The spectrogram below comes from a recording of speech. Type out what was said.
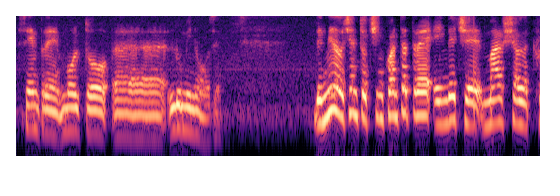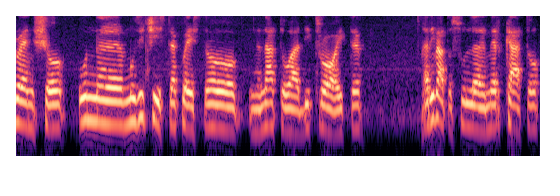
sempre molto eh, luminose. Del 1953 è invece Marshall Crenshaw, un eh, musicista questo nato a Detroit, arrivato sul mercato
